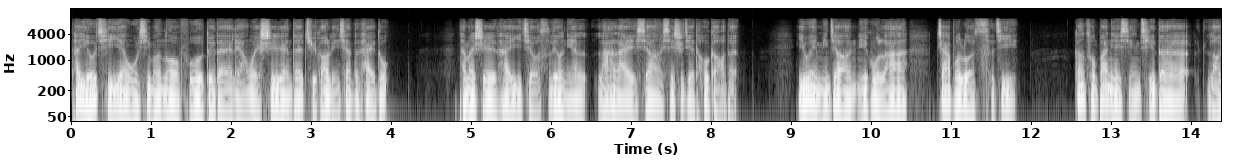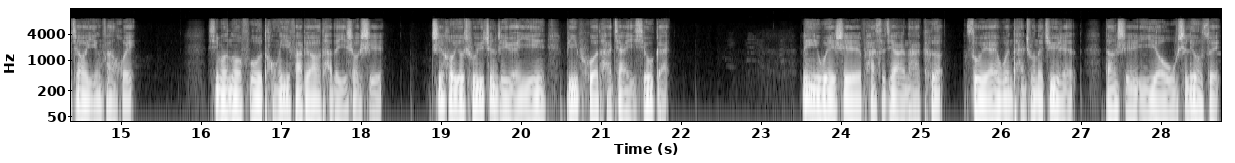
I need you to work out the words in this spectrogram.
他尤其厌恶西蒙诺夫对待两位诗人的居高临下的态度。他们是他1946年拉来向新世界投稿的，一位名叫尼古拉。扎博洛茨基刚从八年刑期的劳教营返回，西蒙诺夫同意发表他的一首诗，之后又出于政治原因逼迫他加以修改。另一位是帕斯捷尔纳克，苏维埃文坛中的巨人，当时已有五十六岁，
